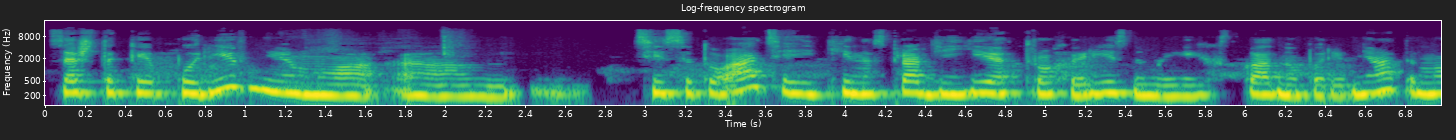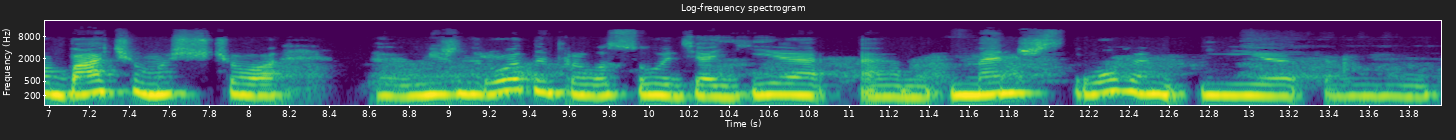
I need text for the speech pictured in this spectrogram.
все ж таки порівнюємо ем, ці ситуації, які насправді є трохи різними, їх складно порівняти, ми бачимо, що е, міжнародне правосуддя є ем, менш строгим і ем,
